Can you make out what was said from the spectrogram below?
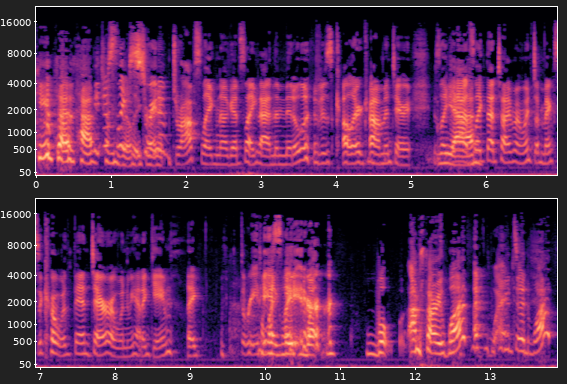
he does have He just like really straight great. up drops like nuggets like that in the middle of his color commentary. He's like, yeah. Yeah. it's like that time I went to Mexico with Pantera when we had a game like three days Like, wait, later. what? Well, I'm sorry. What? What? You did what?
